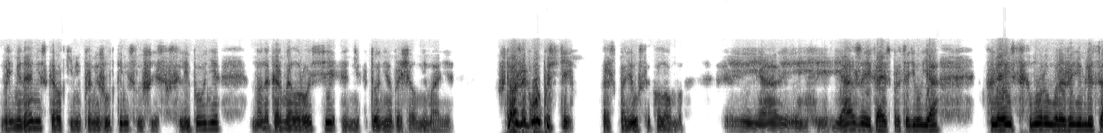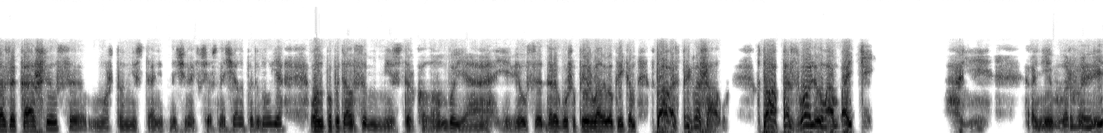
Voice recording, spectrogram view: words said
Временами с короткими промежутками слышались всхлипывания, но на Кармел Росси никто не обращал внимания. «Что за глупости?» — распалился Коломбо. «Я... я, заикаясь, процедил я...» Клей с хмурым выражением лица закашлялся. Может, он не станет начинать все сначала, подумал я. Он попытался, мистер Коломбо, я явился. Дорогуша прервал его криком. «Кто вас приглашал? Кто позволил вам войти?» «Они... они ворвались!»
